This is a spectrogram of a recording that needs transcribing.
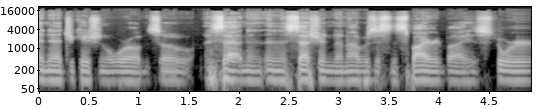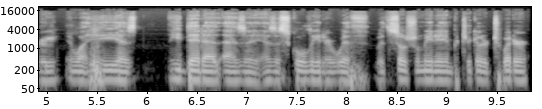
in the educational world. So I sat in, in a session and I was just inspired by his story and what he has he did as, as a as a school leader with with social media in particular Twitter.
